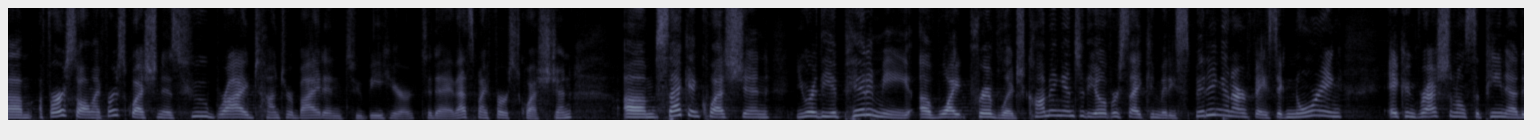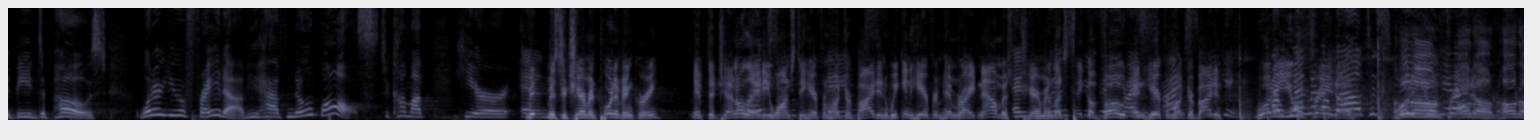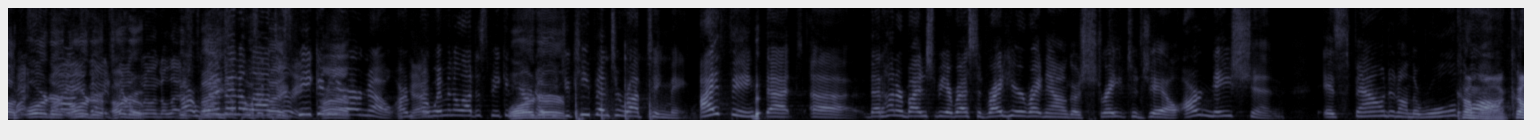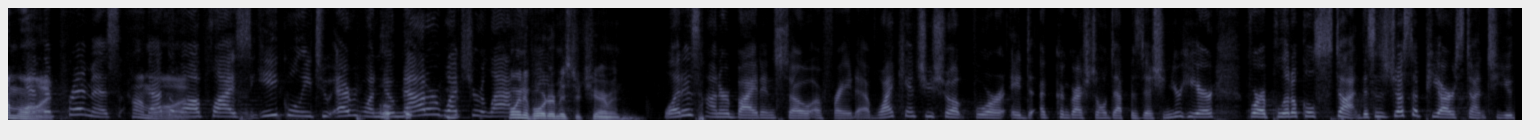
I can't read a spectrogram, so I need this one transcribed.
Um, first of all, my first question is who bribed Hunter Biden to be here today? That's my first question. Um, second question you are the epitome of white privilege, coming into the Oversight Committee, spitting in our face, ignoring a congressional subpoena to be deposed. What are you afraid of? You have no balls to come up here and. M- Mr. Chairman, point of inquiry. If the gentlelady wants to hear from Hunter Biden, we can hear from him right now, Mr. Chairman. Let's take a vote and hear from I'm Hunter Biden. What Are are you afraid of? to speak What are you here? afraid Hold on, hold on. Why- Order, why order, order. willing to let This us Are women allowed to speak in here or no? Are, Okay. are women allowed to speak in here or no? Order. Could you keep interrupting me? I think that uh, that Hunter Biden should be arrested right here, right now, and go straight to jail. Our nation is founded on the rule of Come law on, come on. and on. the premise Come that the law applies equally to everyone, no matter what your last. Point of order, Mr. Chairman. What is Hunter Biden so afraid of? Why can't you show up for a, a congressional deposition? You're here for a political stunt. This is just a PR stunt to you.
